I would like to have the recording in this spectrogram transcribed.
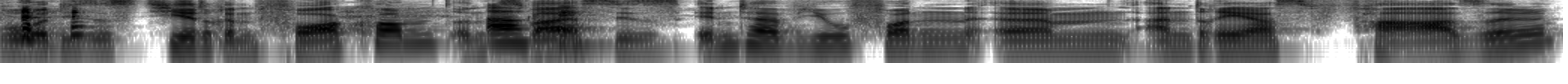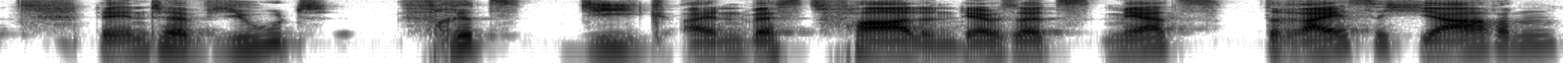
wo dieses Tier drin vorkommt. Und Ah, zwar okay. ist dieses Interview von ähm, Andreas Fasel. Der interviewt Fritz Dieck, einen Westfalen, der seit mehr als 30 Jahren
